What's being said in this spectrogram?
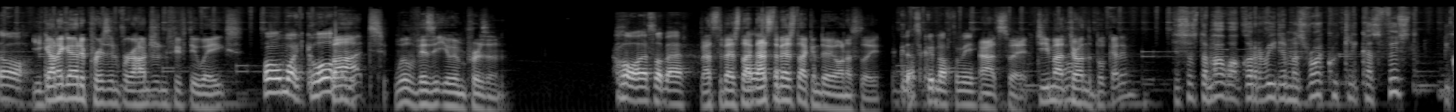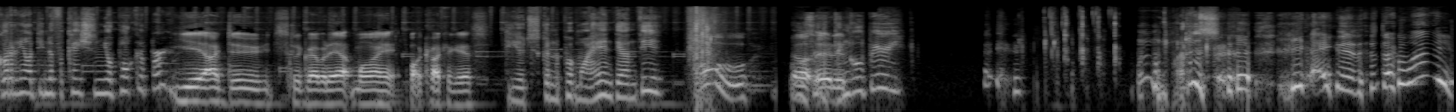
Oh. you're gonna go to prison for 150 weeks, Oh my god. but we'll visit you in prison. Oh, that's not bad. That's the best. I like that's the best I can do, honestly. That's good enough for me. All right, sweet. Do you mind throwing the book at him? This is the how I gotta read him as right quickly, cause first, you got any identification in your pocket, bro? Yeah, I do. Just gonna grab it out my butt crack, I guess. Okay, you're just gonna put my hand down there. Oh. Oh, is that it a is. dingleberry? mm, it is. he ate it. There's no way.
